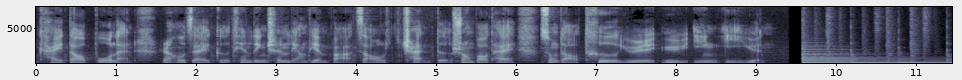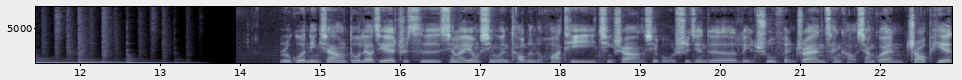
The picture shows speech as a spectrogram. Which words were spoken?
开到波兰，然后在隔天凌晨两点把早产的双胞胎送到特约育婴医院。如果您想多了解这次先来用新闻讨论的话题，请上谢博时间的脸书粉专参考相关照片、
